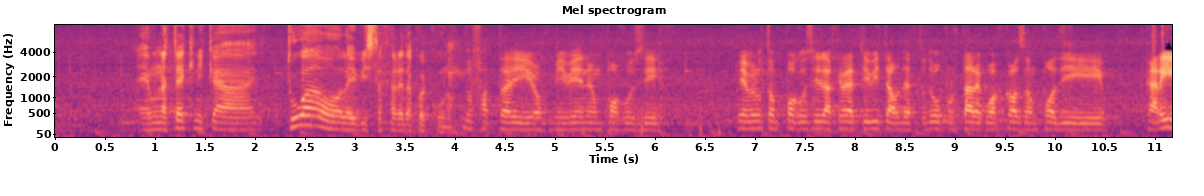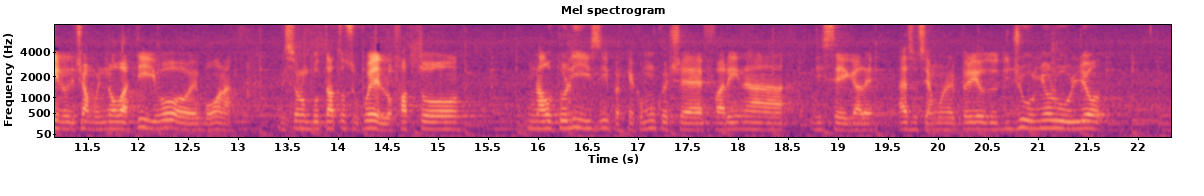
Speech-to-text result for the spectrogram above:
È una tecnica tua o l'hai vista fare da qualcuno? L'ho fatta io, mi viene un po' così. Mi è venuta un po' così la creatività, ho detto devo portare qualcosa un po' di carino, diciamo innovativo e buona. Mi sono buttato su quello, ho fatto un'autolisi perché comunque c'è farina di segale. Adesso siamo nel periodo di giugno-luglio,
